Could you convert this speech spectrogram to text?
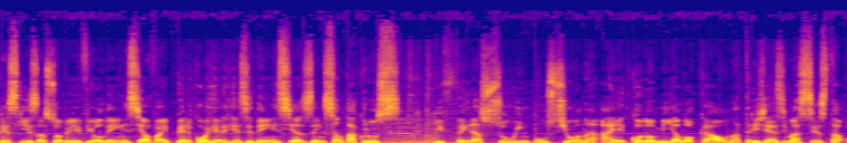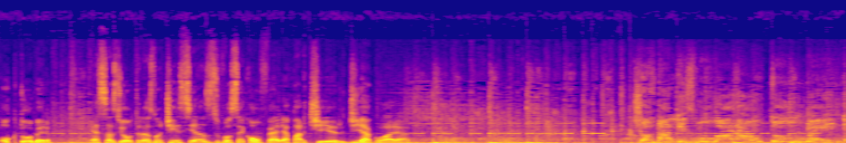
Pesquisa sobre violência vai percorrer residências em Santa Cruz. E Feira Sul impulsiona a economia local na 36ª Outubro. Essas e outras notícias você confere a partir de agora. Jornalismo Arauto em.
